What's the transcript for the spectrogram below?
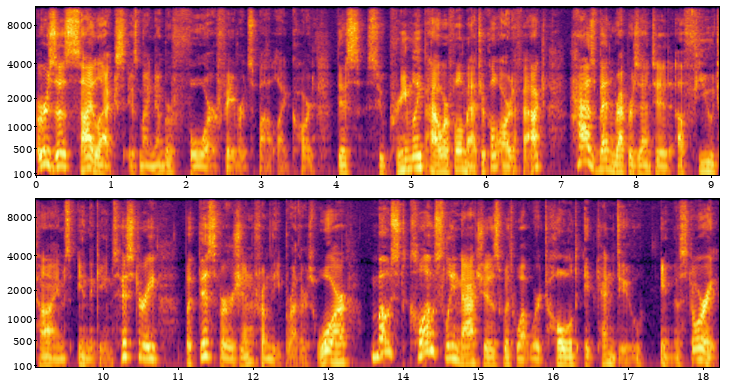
Urza's Sylex is my number four favorite Spotlight card. This supremely powerful magical artifact has been represented a few times in the game's history, but this version from the Brothers' War most closely matches with what we're told it can do in the story.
